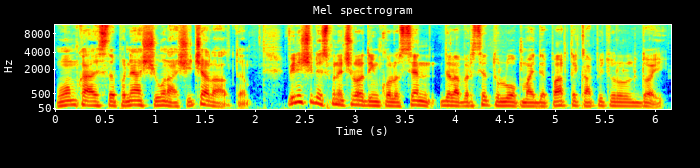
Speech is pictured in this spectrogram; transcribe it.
un om care stăpânea și una și cealaltă, vine și le spune celor din Coloseni de la versetul 8 mai departe, capitolul 2.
